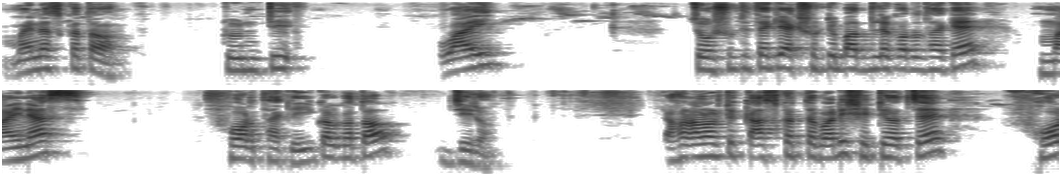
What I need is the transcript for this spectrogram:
মাইনাস কত? টোয়েন্টি ওয়াই চৌষট্টি থেকে একষট্টি বাদ দিলে কত থাকে? মাইনাস ফোর থাকে ইকুয়াল কত? জিরো। এখন আমরা একটি কাজ করতে পারি, সেটি হচ্ছে ফোর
